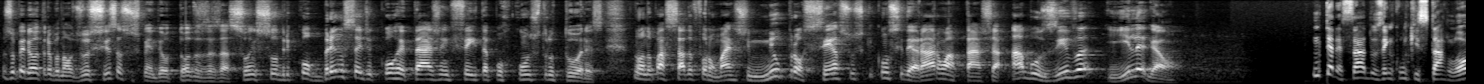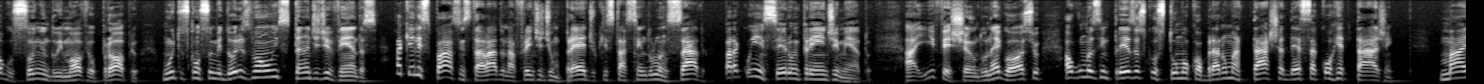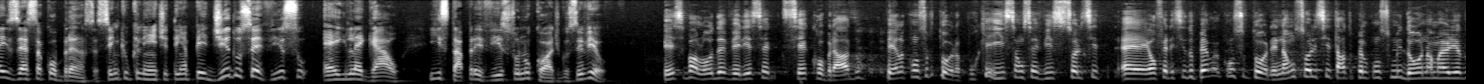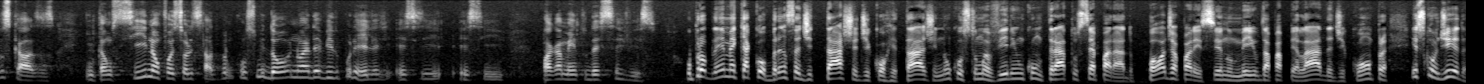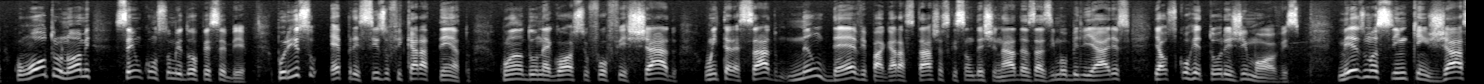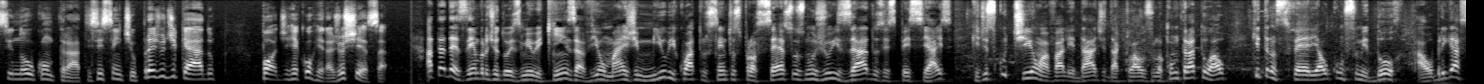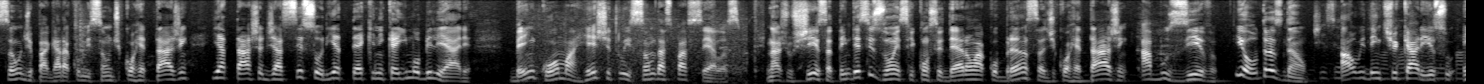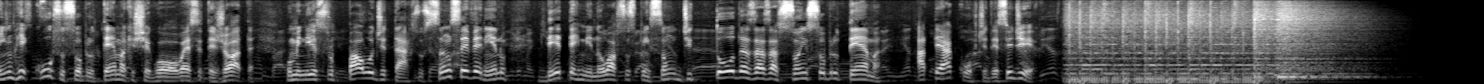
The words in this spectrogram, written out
O Superior Tribunal de Justiça suspendeu todas as ações sobre cobrança de corretagem feita por construtoras. No ano passado, foram mais de mil processos que consideraram a taxa abusiva e ilegal. Interessados em conquistar logo o sonho do imóvel próprio, muitos consumidores vão a um estande de vendas, aquele espaço instalado na frente de um prédio que está sendo lançado para conhecer o empreendimento. Aí, fechando o negócio, algumas empresas costumam cobrar uma taxa dessa corretagem. Mas essa cobrança, sem que o cliente tenha pedido o serviço, é ilegal e está previsto no Código Civil esse valor deveria ser, ser, cobrado pela construtora, porque isso é um serviço solicit, é, oferecido pela construtora e não solicitado pelo consumidor na maioria dos casos. Então, se não foi solicitado pelo consumidor, não é devido por ele esse, esse pagamento desse serviço. O problema é que a cobrança de taxa de corretagem não costuma vir em um contrato separado. Pode aparecer no meio da papelada de compra, escondida, com outro nome, sem o consumidor perceber. Por isso, é preciso ficar atento. Quando o negócio for fechado, o interessado não deve pagar as taxas que são destinadas às imobiliárias e aos corretores de imóveis. Mesmo assim, quem já assinou o contrato e se sentiu prejudicado, pode recorrer à justiça. Até dezembro de 2015, haviam mais de 1.400 processos nos juizados especiais que discutiam a validade da cláusula contratual que transfere ao consumidor a obrigação de pagar a comissão de corretagem e a taxa de assessoria técnica imobiliária bem como a restituição das parcelas. Na Justiça, tem decisões que consideram a cobrança de corretagem abusiva e outras não. Ao identificar isso em um recurso sobre o tema que chegou ao STJ, o ministro Paulo de Tarso Sanseverino determinou a suspensão de todas as ações sobre o tema, até a corte decidir.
